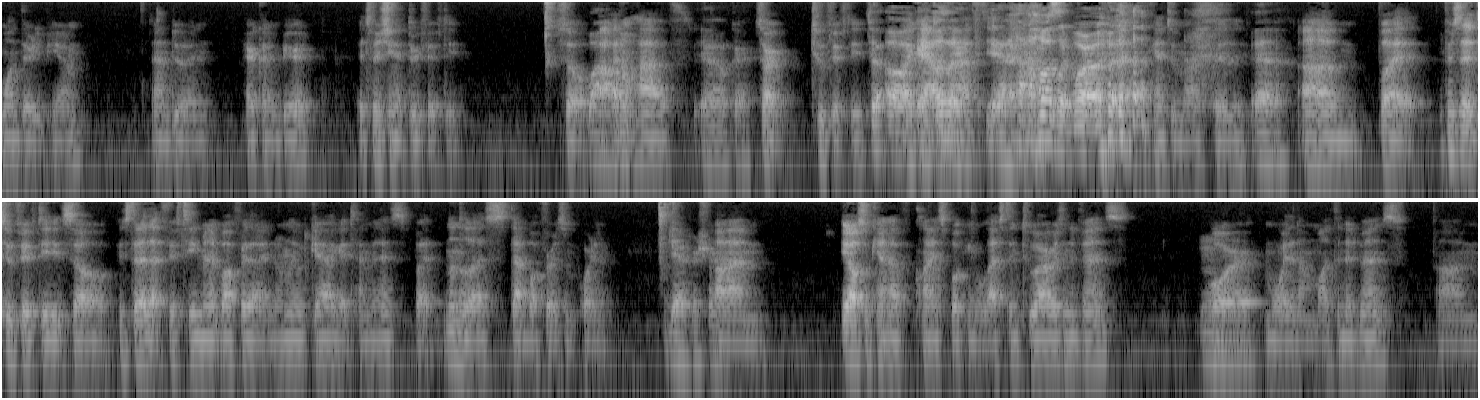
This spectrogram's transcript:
1.30 p.m. and I'm doing haircut and beard, it's finishing at 3.50. So I- I don't have, Yeah. Okay. sorry, 2.50. So- Oh, okay. can't I, was do like, math. yeah. Yeah. I was like, I can't do math clearly. yeah. Um, but finished at 250, so instead of that 15 minute buffer that I normally would get, I get 10 minutes. But nonetheless, that buffer is important. Yeah, for sure. Um, you also can't have clients booking less than two hours in advance Mhm. or more than a month in advance. Um,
